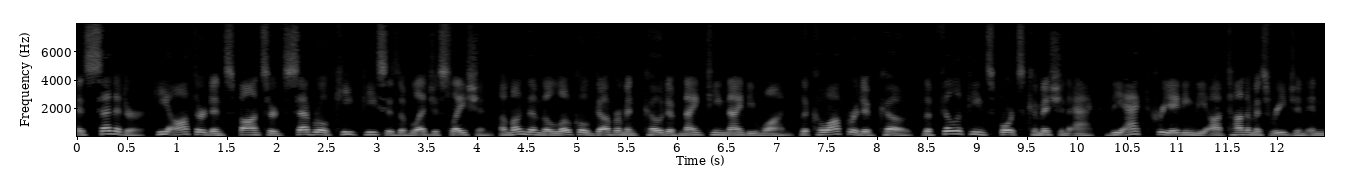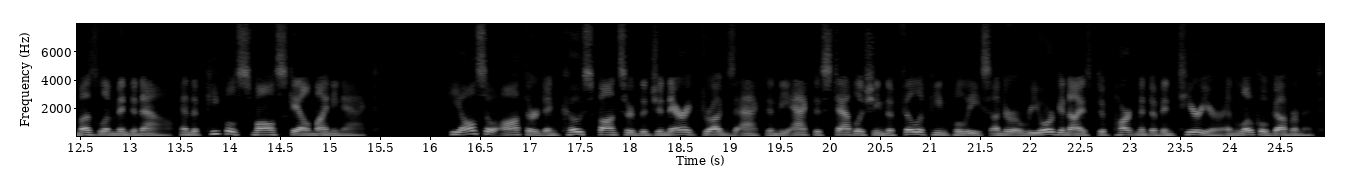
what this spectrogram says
As senator, he authored and sponsored several key pieces of legislation, among them the Local Government Code of 1991, the Cooperative Code, the Philippine Sports Commission Act, the Act creating the Autonomous Region in Muslim Mindanao, and the People's Small-Scale Mining Act. He also authored and co-sponsored the Generic Drugs Act and the Act establishing the Philippine Police under a reorganized Department of Interior and Local Government.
